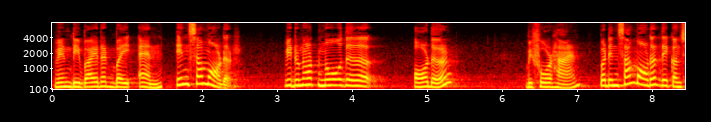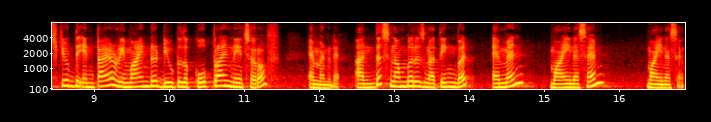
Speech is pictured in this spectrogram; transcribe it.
when divided by n in some order. We do not know the order beforehand, but in some order they constitute the entire remainder due to the coprime nature of m and this number is nothing but mn minus m minus n.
